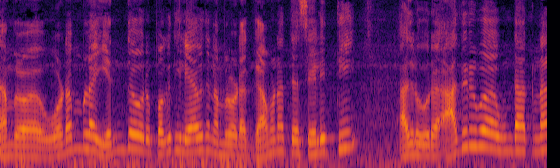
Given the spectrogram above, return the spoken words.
நம்ம உடம்புல எந்த ஒரு பகுதியிலையாவது நம்மளோட கவனத்தை செலுத்தி அதில் ஒரு அதிர்வை உண்டாக்குனா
